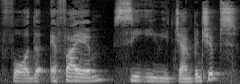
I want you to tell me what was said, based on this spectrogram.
for the FIM CEV Championships,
